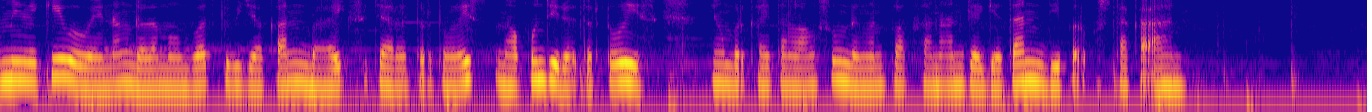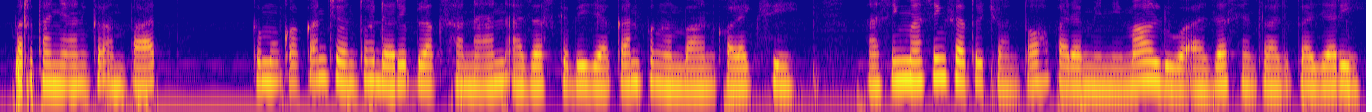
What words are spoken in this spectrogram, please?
memiliki wewenang dalam membuat kebijakan baik secara tertulis maupun tidak tertulis yang berkaitan langsung dengan pelaksanaan kegiatan di perpustakaan. Pertanyaan keempat, Kemukakan contoh dari pelaksanaan azas kebijakan pengembangan koleksi. Masing-masing satu contoh pada minimal dua azas yang telah dipelajari.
